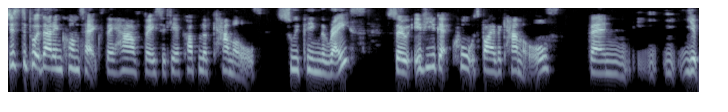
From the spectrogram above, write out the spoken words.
just to put that in context, they have basically a couple of camels sweeping the race. So if you get caught by the camels, then you're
